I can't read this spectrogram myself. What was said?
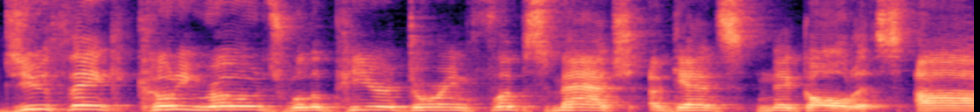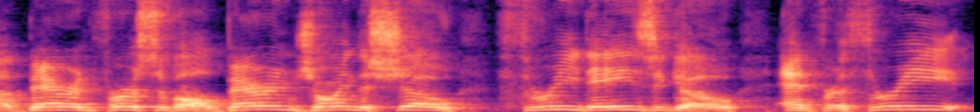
Do you think Cody Rhodes will appear during Flip's match against Nick Aldis? Uh, Baron, first of all, Baron joined the show three days ago, and for three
